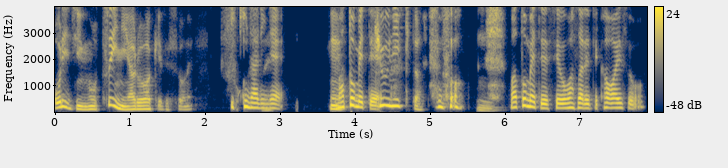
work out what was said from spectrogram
オリジンをついにやるわけですよね。いきなりね、ねまとめて、急に来た。そううん。まとめて背負わされてかわいそ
